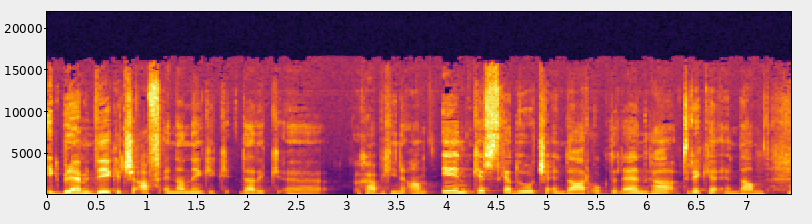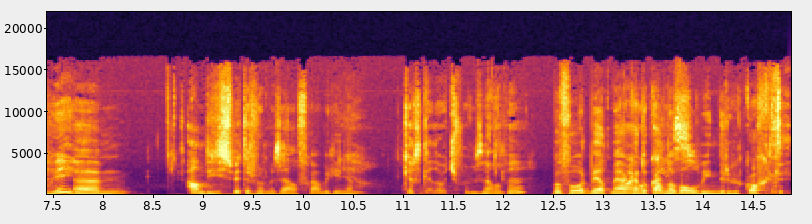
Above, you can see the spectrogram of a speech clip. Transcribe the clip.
ik brei mijn dekentje af en dan denk ik dat ik eh, ga beginnen aan één kerstcadeautje en daar ook de lijn ga trekken en dan ehm, aan die sweater voor mezelf ga beginnen. kerstcadeautje voor mezelf, hè? Bijvoorbeeld, maar ik had ook al een wolwinder gekocht.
